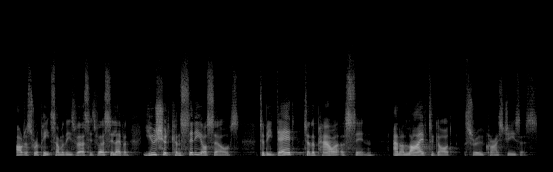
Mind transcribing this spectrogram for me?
I'll just repeat some of these verses. Verse 11 You should consider yourselves to be dead to the power of sin and alive to God through Christ Jesus.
